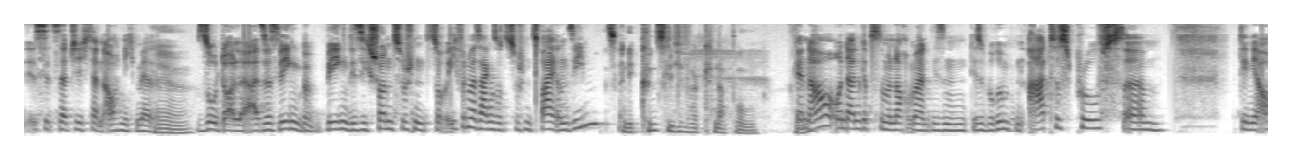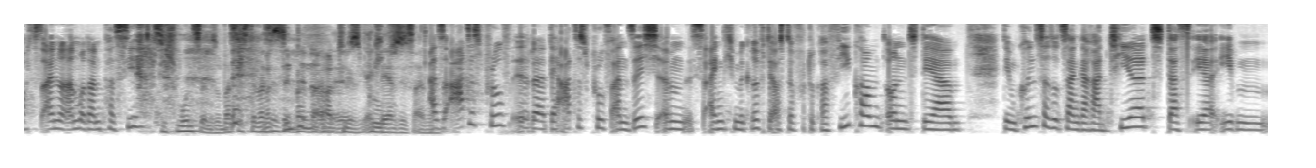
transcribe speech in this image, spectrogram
ist jetzt natürlich dann auch nicht mehr ja. so dolle. Also deswegen bewegen die sich schon zwischen, ich würde mal sagen, so zwischen zwei und sieben. Das ist eine künstliche Verknappung. Genau. Und dann gibt es noch immer diesen, diese berühmten Artist Proofs. Ähm, denen ja auch das eine oder andere dann passiert. Sie schmunzeln so. Was ist, was, was ist sind denn Artist Proofs? Erklären Sie es einmal. Also Artist Proof, oder der Artist Proof an sich ähm, ist eigentlich ein Begriff, der aus der Fotografie kommt und der dem Künstler sozusagen garantiert, dass er eben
